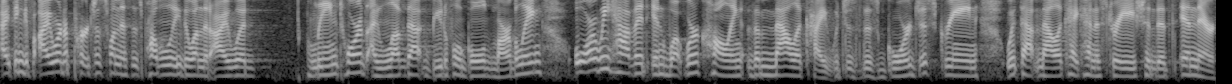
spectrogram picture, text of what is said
I think if I were to purchase one, this is probably the one that I would lean towards. I love that beautiful gold marbling. Or we have it in what we're calling the malachite, which is this gorgeous green with that malachite kind of striation that's in there.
